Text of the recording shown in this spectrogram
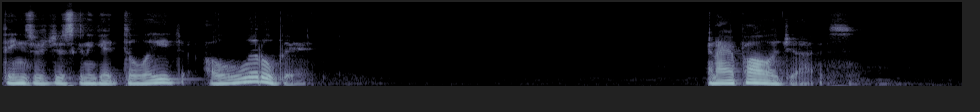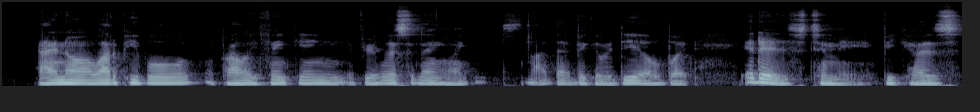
things are just going to get delayed a little bit. And I apologize. And I know a lot of people are probably thinking, if you're listening, like it's not that big of a deal, but it is to me because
